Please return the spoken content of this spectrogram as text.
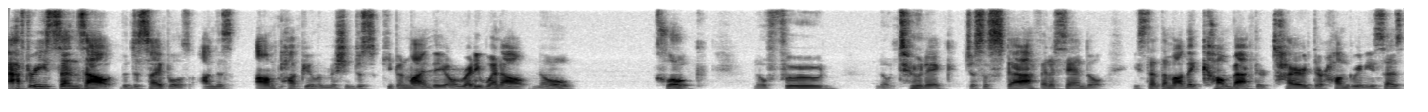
After he sends out the disciples on this unpopular mission, just keep in mind, they already went out, no cloak, no food, no tunic, just a staff and a sandal. He sent them out. They come back, they're tired, they're hungry, and he says,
